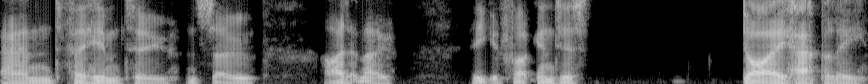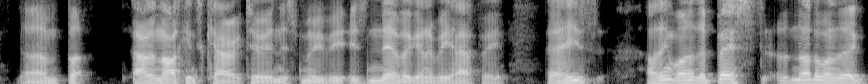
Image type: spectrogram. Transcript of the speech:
and for him too. And so, I don't know, he could fucking just die happily. Um, but Alan Arkin's character in this movie is never going to be happy. Uh, he's, I think, one of the best. Another one of the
